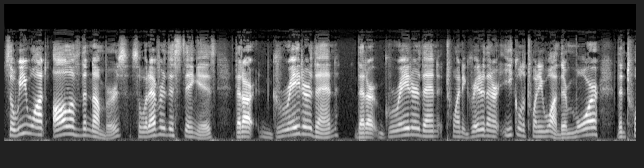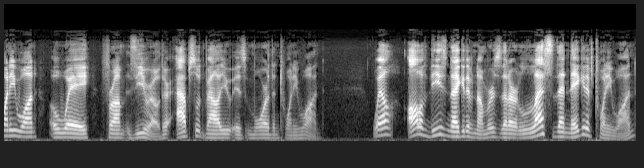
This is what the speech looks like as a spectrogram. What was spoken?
So we want all of the numbers, so whatever this thing is, that are greater than that are greater than 20, greater than or equal to 21. They're more than 21 away from 0. Their absolute value is more than 21. Well, all of these negative numbers that are less than negative 21,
